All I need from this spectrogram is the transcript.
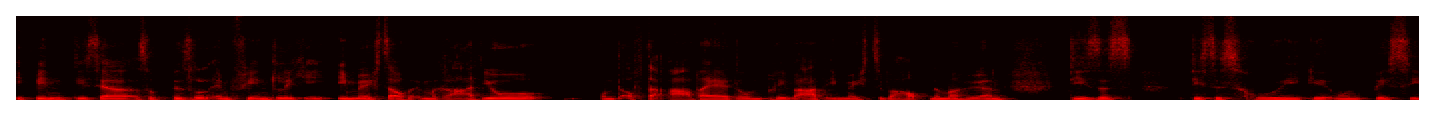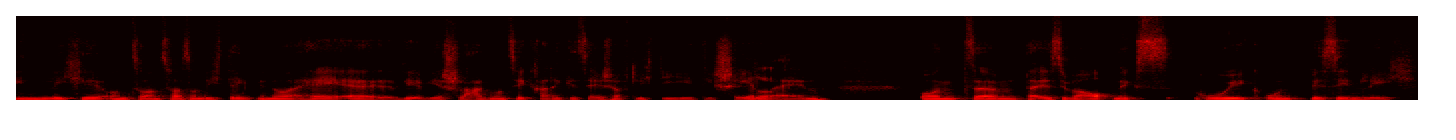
ich bin dies Jahr so ein bisschen empfindlich. Ich, ich möchte es auch im Radio und auf der Arbeit und privat, ich möchte es überhaupt nicht mehr hören. Dieses, dieses ruhige und besinnliche und sonst was. Und ich denke mir nur, hey, äh, wir, wir schlagen uns hier gerade gesellschaftlich die, die Schädel ein. Und ähm, da ist überhaupt nichts ruhig und besinnlich.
